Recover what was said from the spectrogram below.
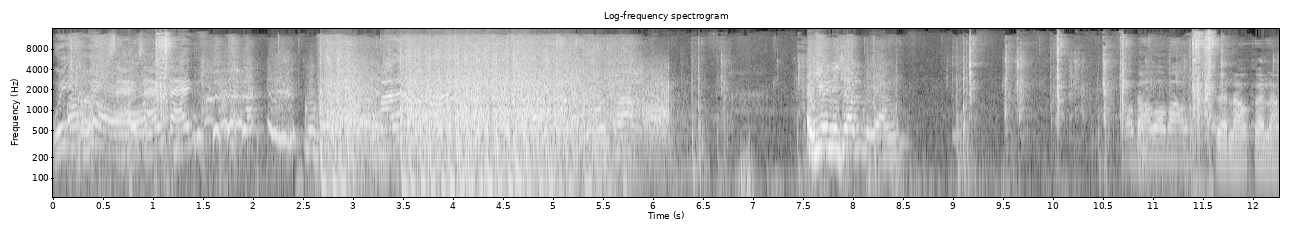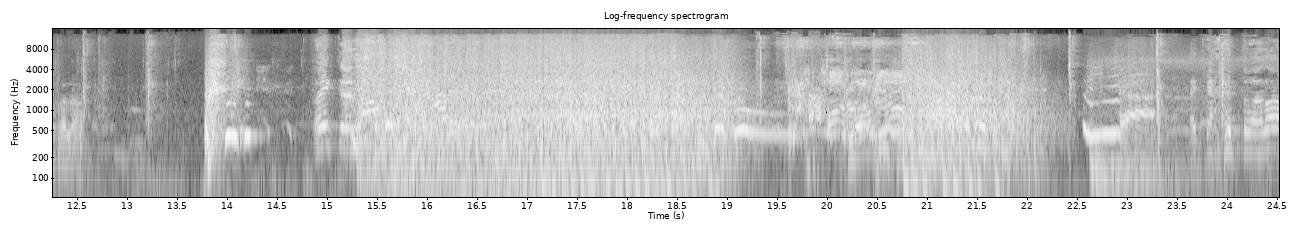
อุ้ยอุ้ยแสงแสงแสงกูก็มาแล้ว โอ้ข้าง ไอ้ยี่นี่ชอบเบียงเบาเบาเบาเกิดแล้วเกิดแล้วเกิดแล้วเอ้ยเกินแล้วพ่อระเบิดไปแล้วเฮียไอ้แกเป็นตัวล่อ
